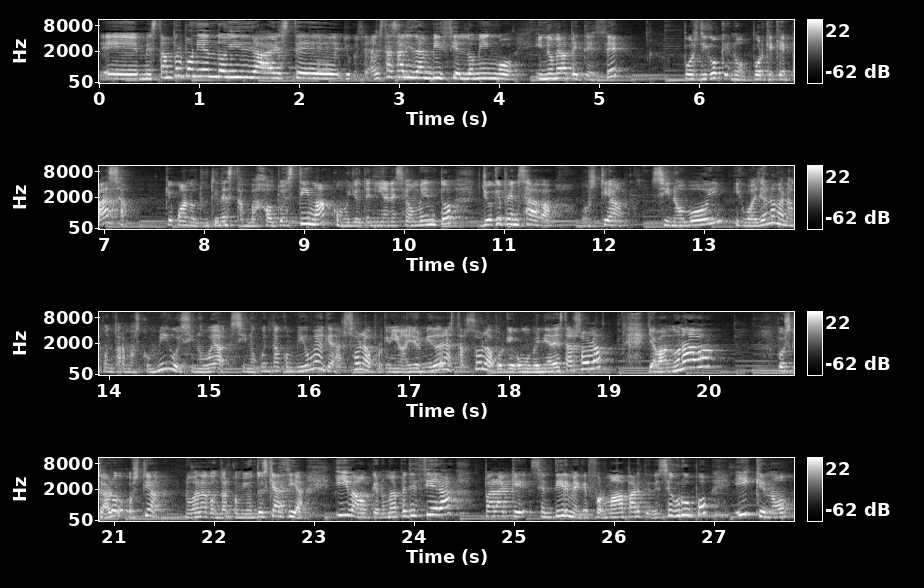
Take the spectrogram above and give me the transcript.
eh, me están proponiendo ir a, este, yo qué sé, a esta salida en bici el domingo y no me apetece, pues digo que no, porque ¿qué pasa? que cuando tú tienes tan baja autoestima, como yo tenía en ese momento, yo que pensaba, hostia, si no voy, igual ya no van a contar más conmigo y si no, voy si no cuentan conmigo me voy a quedar sola, porque mi mayor miedo era estar sola, porque como venía de estar sola y abandonada, pues claro, hostia, no van a contar conmigo. Entonces, ¿qué hacía? Iba aunque no me apeteciera para que sentirme que formaba parte de ese grupo y que no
